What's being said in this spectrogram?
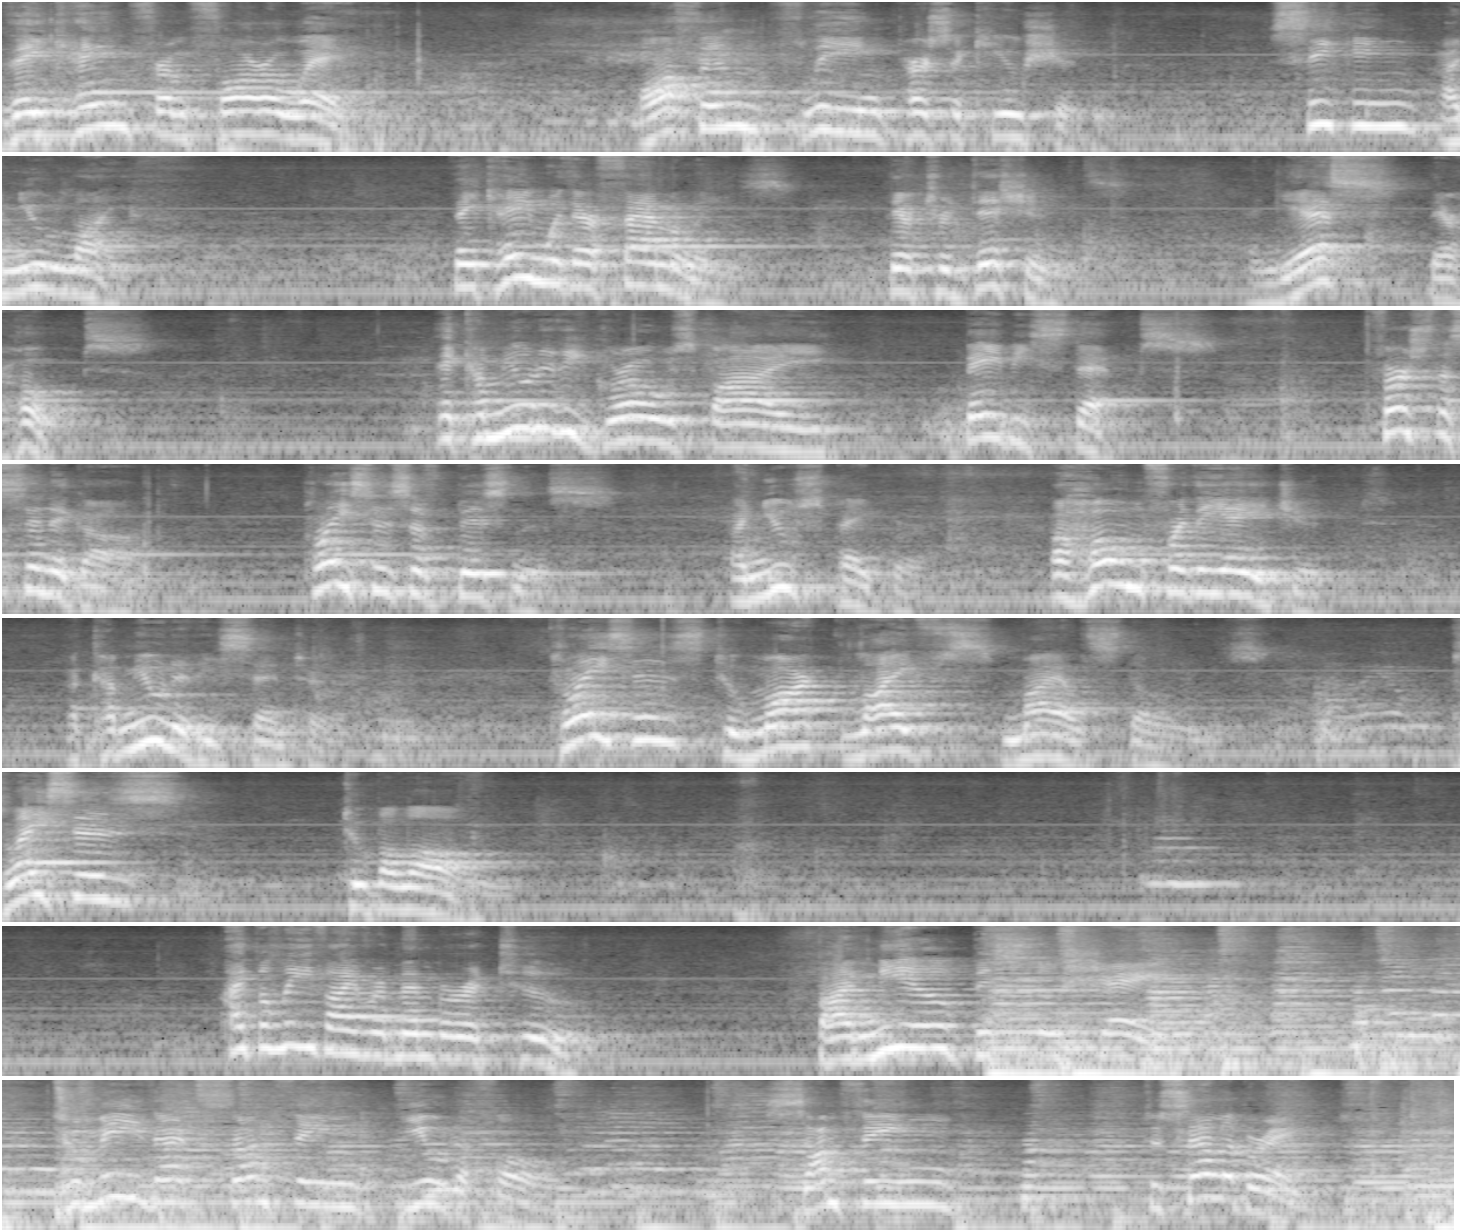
They came from far away, often fleeing persecution, seeking a new life. They came with their families, their traditions, and yes, their hopes. A community grows by baby steps. First a synagogue, places of business, a newspaper, a home for the aged, a community center, places to mark life's milestones, places to belong. I believe I remember it too. Bei Mir Bistu Shein. To me, that's something beautiful, something to celebrate.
